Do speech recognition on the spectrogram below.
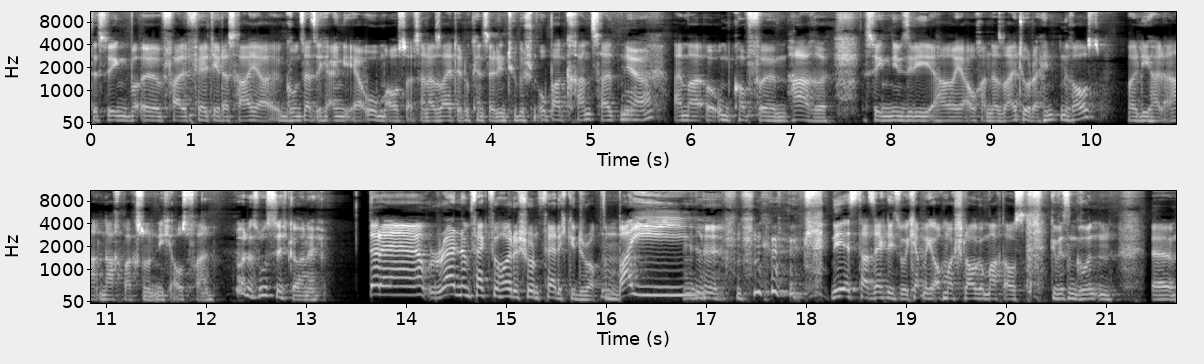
Deswegen äh, fällt dir das Haar ja grundsätzlich eigentlich eher oben aus als an der Seite. Du kennst ja den typischen Operkranz halt nur Ja. einmal äh, um Kopf ähm, Haare. Deswegen nehmen sie die Haare ja auch an der Seite oder hinten raus, weil die halt na- nachwachsen und nicht ausfallen. Oh, das wusste ich gar nicht. Tada! Random Fact für heute schon fertig gedroppt. Hm. Bye! nee, ist tatsächlich so. Ich habe mich auch mal schlau gemacht aus gewissen Gründen. Äh,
